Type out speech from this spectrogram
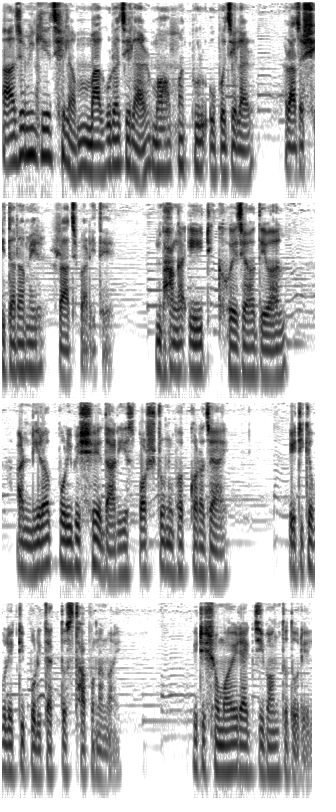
আজ আমি গিয়েছিলাম মাগুরা জেলার মোহাম্মদপুর উপজেলার রাজা সীতারামের রাজবাড়িতে। ভাঙা ইট, ক্ষয়ে যাওয়া দেওয়াল আর নীরব পরিবেশে দাঁড়িয়ে স্পষ্ট অনুভব করা যায়, এটি কেবল একটি পরিত্যক্ত স্থাপনা নয়, এটি সময়ের এক জীবন্ত দলিল।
